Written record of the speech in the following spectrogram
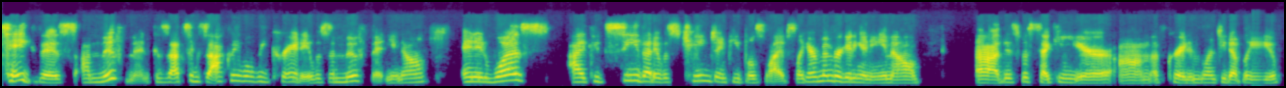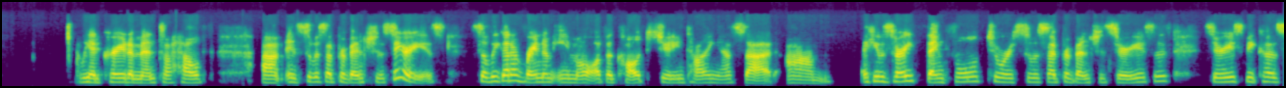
take this a movement because that's exactly what we created. It was a movement, you know, and it was I could see that it was changing people's lives. Like I remember getting an email. Uh, this was second year um, of creating Blend TW we had created a mental health um, and suicide prevention series. So we got a random email of a college student telling us that um, he was very thankful to our suicide prevention series, series because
